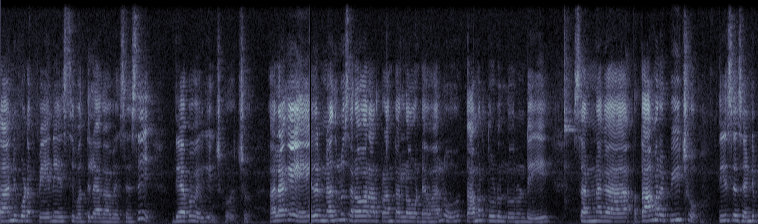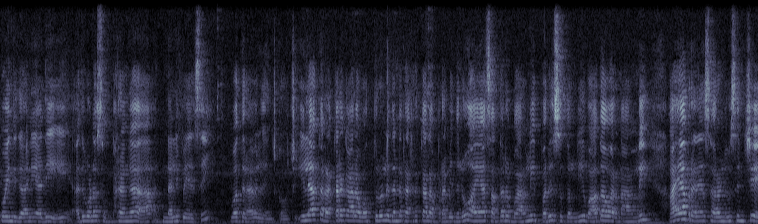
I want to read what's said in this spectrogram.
దాన్ని కూడా పేనేసి వత్తిలాగా వేసేసి దీపం వెలిగించుకోవచ్చు. అలాగే నదులు సరోవరాల ప్రాంతాల్లో ఉండేవాళ్ళు తామర తోడుల్లో నుండి సన్నగా తామర పీచు తీసేసి ఎండిపోయింది కానీ అది అది కూడా శుభ్రంగా నలిపేసి ఒత్తిలా వెలిగించుకోవచ్చు. ఇలాగ రకరకాల ఒత్తులు లేదంటే రకరకాల ప్రమిదలు ఆయా సందర్భాలని పరిస్థితుల్ని వాతావరణాలని ఆయా ప్రదేశాలను నివసించే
